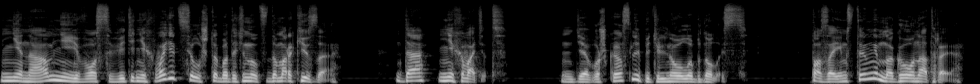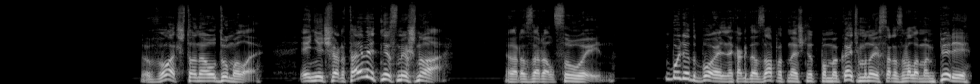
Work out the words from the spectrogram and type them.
ни нам, ни его свете не хватит сил, чтобы дотянуться до Маркиза?» «Да, не хватит». Девушка ослепительно улыбнулась. «Позаимствуем немного у Натры». «Вот что она удумала! И ни черта ведь не смешно!» Разорался Уэйн. «Будет больно, когда Запад начнет помыкать мной с развалом Империи,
